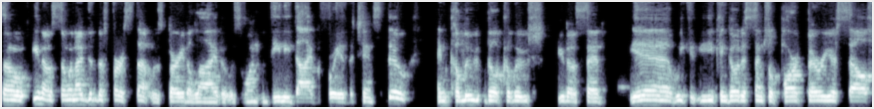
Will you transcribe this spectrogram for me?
so you know, so when I did the first stunt, was buried alive. It was one Houdini died before he had the chance to do, and Kalu- Bill Kalush, you know, said, "Yeah, we. You can go to Central Park, bury yourself.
